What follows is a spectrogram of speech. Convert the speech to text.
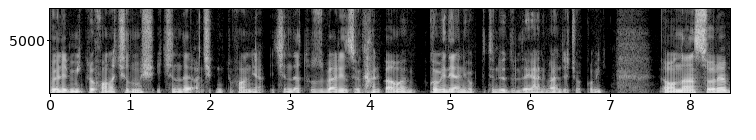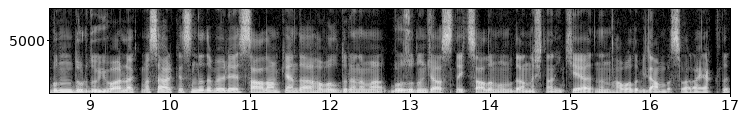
böyle bir mikrofon açılmış. içinde açık mikrofon ya. içinde tuz biber yazıyor galiba ama komedyen yok bütün ödülde yani bence çok komik. Ondan sonra bunun durduğu yuvarlak masa arkasında da böyle sağlamken daha havalı duran ama bozulunca aslında hiç sağlam olmadığı anlaşılan Ikea'nın havalı bir lambası var ayaklı.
